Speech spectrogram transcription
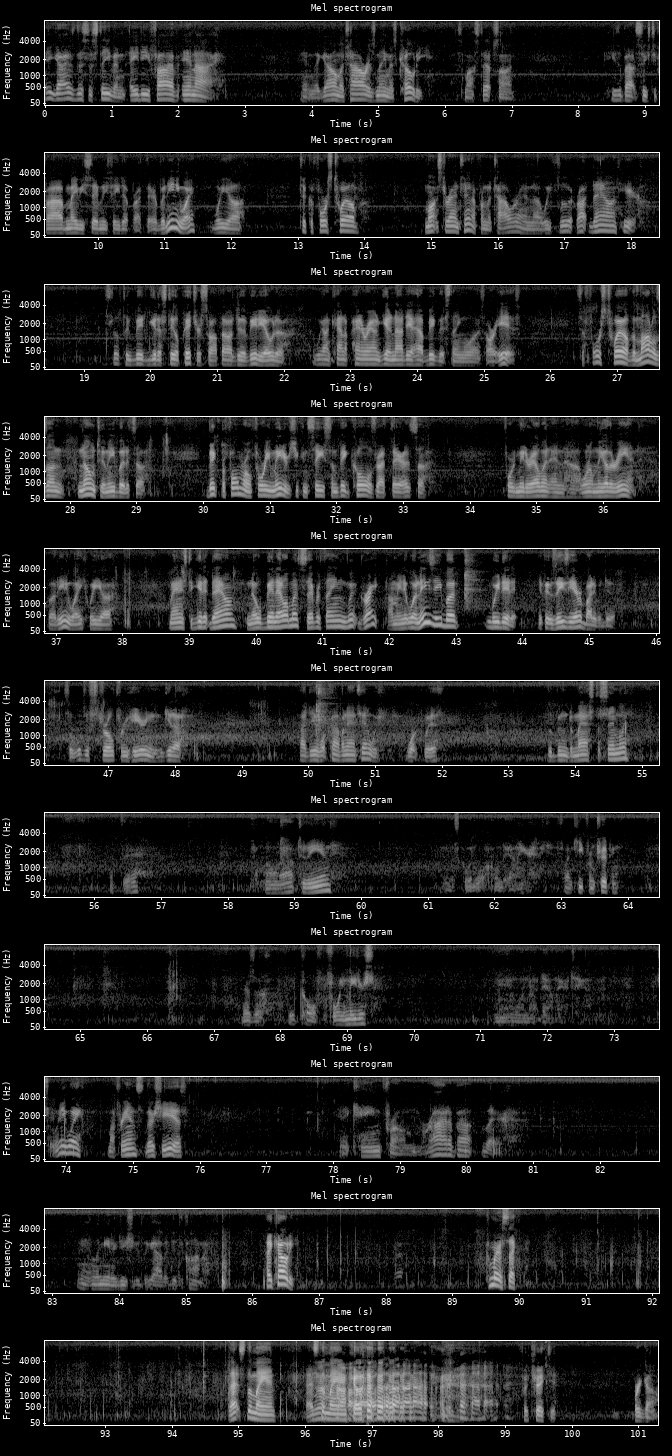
Hey guys, this is Steven, AD5NI. And the guy on the tower, his name is Cody. That's my stepson. He's about 65, maybe 70 feet up right there. But anyway, we uh, took a Force 12 monster antenna from the tower and uh, we flew it right down here. it's Still too big to get a still picture, so I thought I'd do a video to we can kind of pan around and get an idea how big this thing was, or is. It's a Force 12. The model's unknown to me, but it's a big performer on 40 meters. You can see some big coils right there. It's a 40 meter element and uh, one on the other end. But anyway, we uh, managed to get it down. No bent elements. Everything went great. I mean, it wasn't easy, but we did it. If it was easy, everybody would do it. So we'll just stroll through here and get a idea what kind of an antenna we worked with. The boom to mast assembly. Up there. Coming on out to the end go and walk on down here if I can keep from tripping. There's a big coil for 40 meters. And one right down there too. So anyway, my friends, there she is. And it came from right about there. And let me introduce you to the guy that did the climbing. Hey Cody. Come here a second. That's the man. That's the man. For trick you. We're gone.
